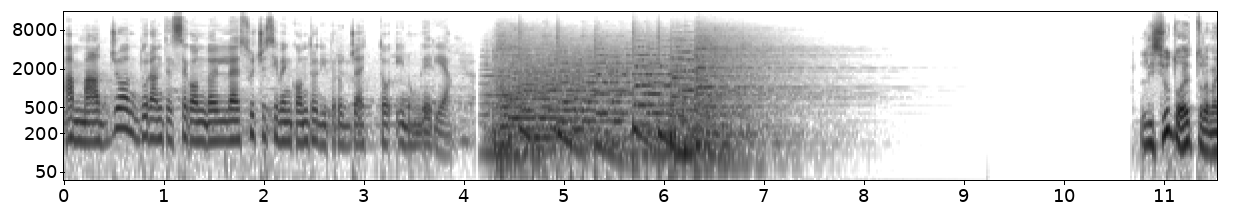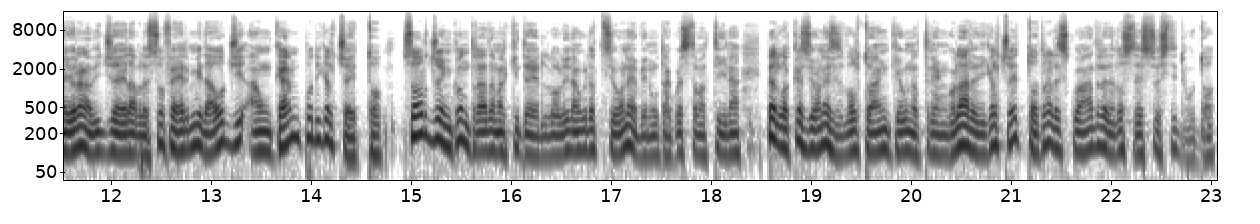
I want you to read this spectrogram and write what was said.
a maggio durante il, secondo, il successivo incontro di progetto in Ungheria. L'Istituto Ettore Maiorana di Gela, Plesso Fermi, da oggi ha un campo di calcetto. Sorge in contrada Marchitello. L'inaugurazione è avvenuta questa mattina. Per l'occasione si è svolto anche un triangolare di calcetto tra le squadre dello stesso istituto.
